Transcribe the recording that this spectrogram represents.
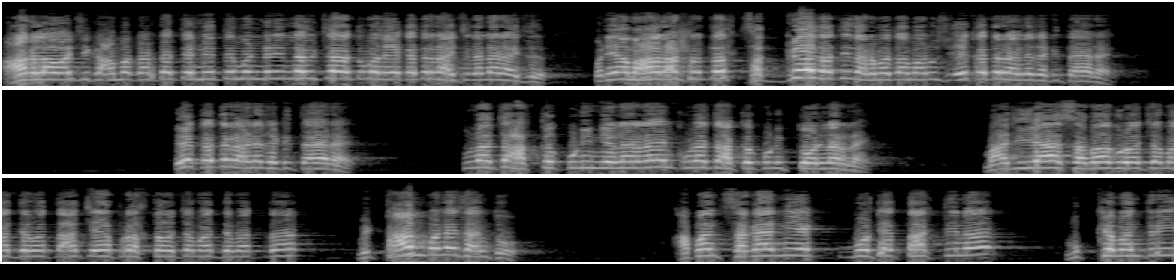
आग लावायची कामं करतात त्या नेते मंडळींना विचारा तुम्हाला एकत्र राहायचं का नाही राहायचं. पण या महाराष्ट्रातला सगळ्या जाती धर्माचा माणूस एकत्र राहण्यासाठी तयार आहे. एकत्र राहण्यासाठी तयार आहे. कुणाचा हक्क कुणी नेणार नाही आणि कुणाचा हक्क कुणी तोडणार नाही. माझी या सभागृहाच्या माध्यमातून आजच्या या प्रस्तावाच्या माध्यमातून मी ठामपणे सांगतो आपण सगळ्यांनी एक मोठ्या ताकदीनं मुख्यमंत्री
